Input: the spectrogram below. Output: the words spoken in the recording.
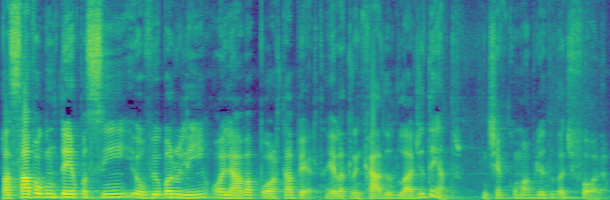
Passava algum tempo assim, eu ouvi o barulhinho, olhava a porta aberta. Ela trancada do lado de dentro. Não tinha como abrir do lado de fora.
